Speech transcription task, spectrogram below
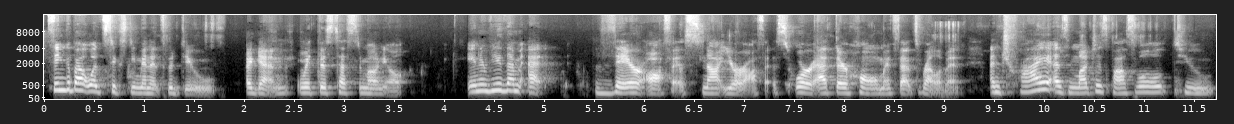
think about what 60 Minutes would do again with this testimonial. Interview them at their office, not your office, or at their home if that's relevant and try as much as possible to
